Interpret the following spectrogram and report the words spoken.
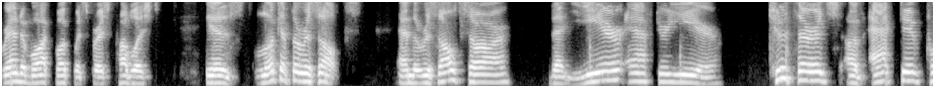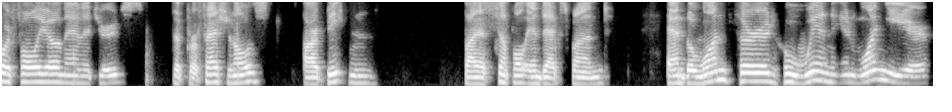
Random Walk book was first published is look at the results. And the results are that year after year, two thirds of active portfolio managers, the professionals, are beaten by a simple index fund. And the one third who win in one year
